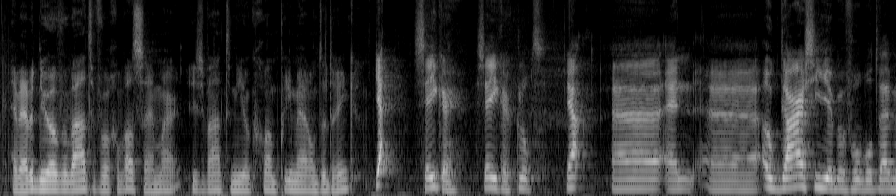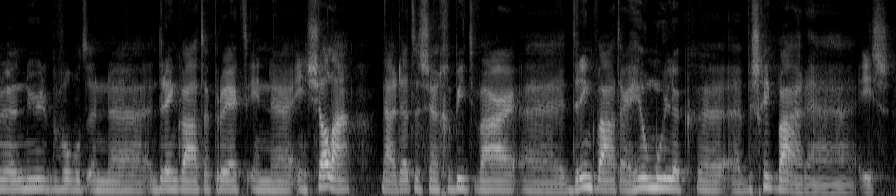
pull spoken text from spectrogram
En we hebben het nu over water voor gewassen, maar is water niet ook gewoon primair om te drinken? Zeker, zeker, klopt. Ja, eh, en eh, ook daar zie je bijvoorbeeld, we hebben nu bijvoorbeeld een, eh, een drinkwaterproject in, in Shalla. Nou, dat is een gebied waar drinkwater heel moeilijk beschikbaar is.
